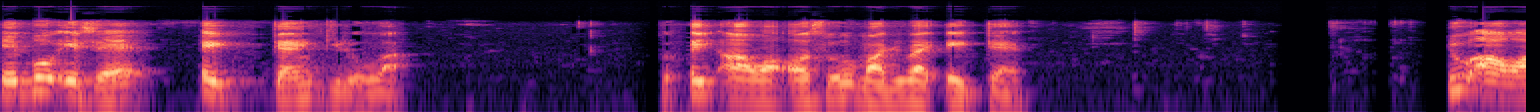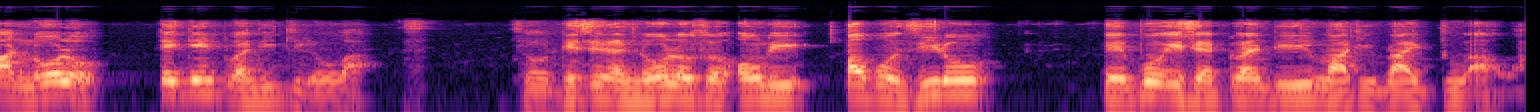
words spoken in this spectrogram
input is a 810 kilowatt. So 8 hour also multiply 810. 2 hour no load taking 20 kilowatt. So this is a no load, so only output 0. Input is a 20 multiply 2 hour.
